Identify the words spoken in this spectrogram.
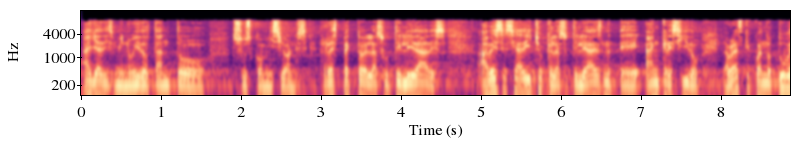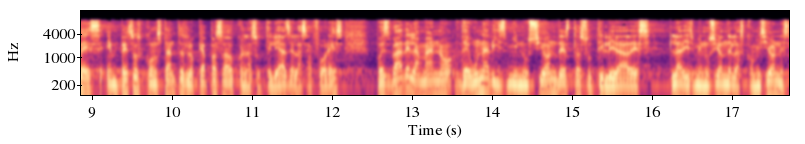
haya disminuido tanto sus comisiones. Respecto de las utilidades, a veces se ha dicho que las utilidades eh, han crecido. La verdad es que cuando tú ves en pesos constantes lo que ha pasado con las utilidades de las AFORES, pues va de la mano de una disminución de estas utilidades, la disminución de las comisiones.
